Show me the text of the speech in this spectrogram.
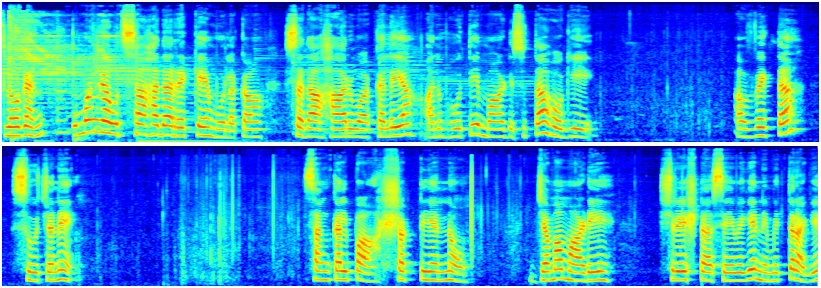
ಸ್ಲೋಗನ್, ಉಮಂಗ ಉತ್ಸಾಹದ ರೆಕ್ಕೆಯ ಮೂಲಕ ಸದಾ ಹಾರುವ ಕಲೆಯ ಅನುಭೂತಿ ಮಾಡಿಸುತ್ತಾ ಹೋಗಿ. ಅವ್ಯಕ್ತ ಸೂಚನೆ. ಸಂಕಲ್ಪ ಶಕ್ತಿಯನ್ನು ಜಮ ಮಾಡಿ ಶ್ರೇಷ್ಠ ಸೇವೆಗೆ ನಿಮಿತ್ತರಾಗಿ.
